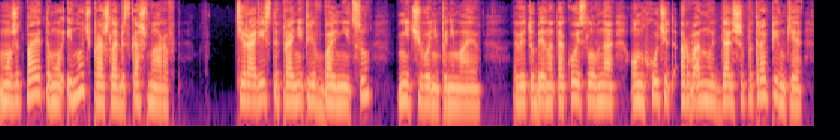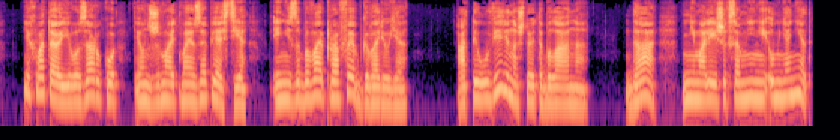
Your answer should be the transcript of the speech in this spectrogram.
Может, поэтому и ночь прошла без кошмаров. Террористы проникли в больницу — Ничего не понимаю. Вид у Бена такой, словно он хочет рвануть дальше по тропинке. Я хватаю его за руку, и он сжимает мое запястье. «И не забывай про Фэб», — говорю я. «А ты уверена, что это была она?» «Да, ни малейших сомнений у меня нет,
